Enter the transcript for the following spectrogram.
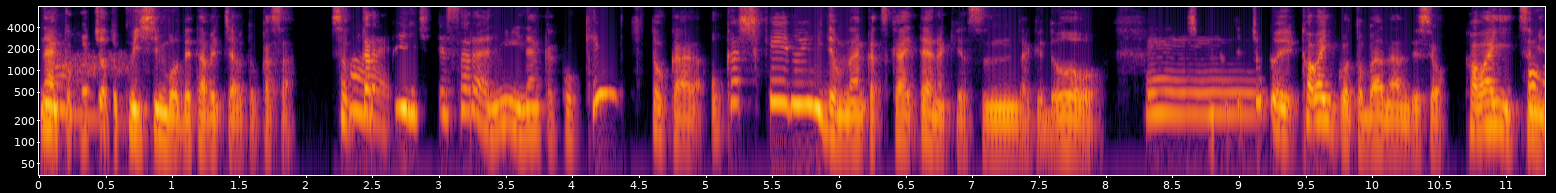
なんかこう、ちょっと食いしん坊で食べちゃうとかさ。そっから転じてさらになんかこう、ケーキとかお菓子系の意味でもなんか使いたいような気がするんだけど、ちょっと可愛い言葉なんですよ。可愛い罪。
